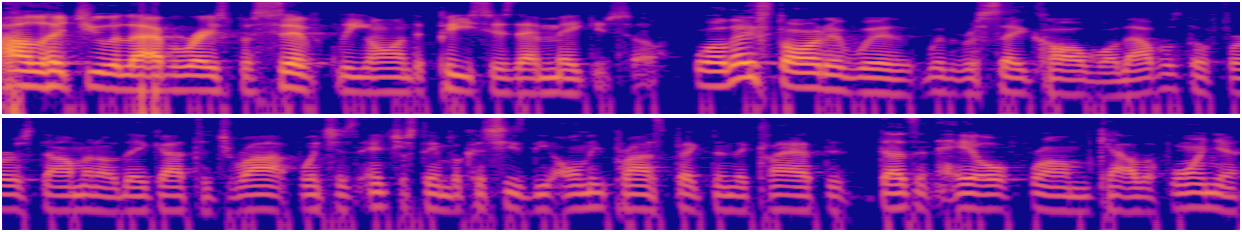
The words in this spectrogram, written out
I'll let you elaborate specifically on the pieces that make it so. Well, they started with with Recee Caldwell. That was the first domino they got to drop, which is interesting because she's the only prospect in the class that doesn't hail from California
